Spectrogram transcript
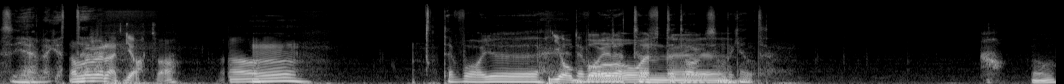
Så jävla gött. Ja, men det är rätt gött va? Ja. Mm. Det var ju, Jobb det var ju rätt tufft en, ett tag som eh, bekant. Ja.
